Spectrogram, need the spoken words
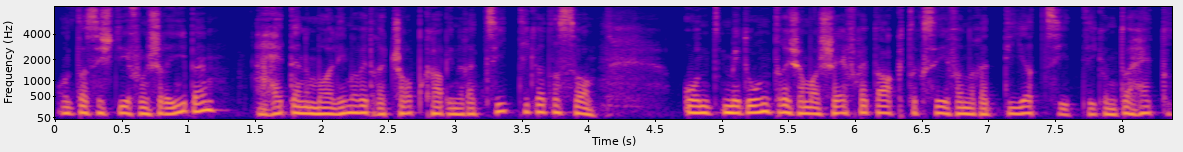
Und das ist die vom Schreiben. Er hat dann mal immer wieder einen Job gehabt in einer Zeitung oder so. Und mitunter war er mal Chefredakteur von einer Tierzeitung. Und da hat er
